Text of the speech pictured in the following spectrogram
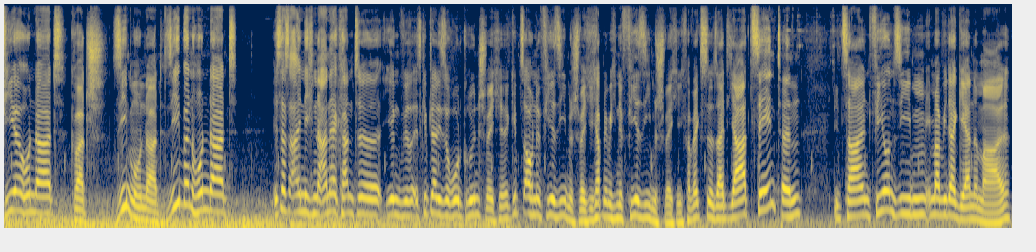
400, Quatsch, 700, 700, ist das eigentlich eine anerkannte, irgendwie, es gibt ja diese Rot-Grün-Schwäche, gibt es auch eine 4-7-Schwäche? Ich habe nämlich eine 4-7-Schwäche. Ich verwechsel seit Jahrzehnten die Zahlen 4 und 7 immer wieder gerne mal.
